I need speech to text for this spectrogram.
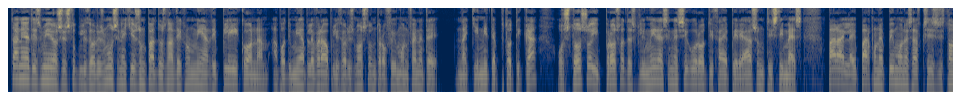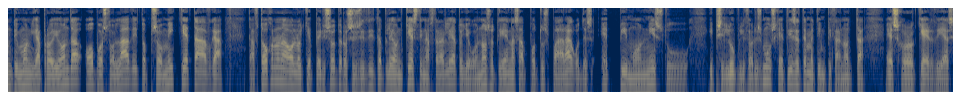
Τα νέα της μείωσης του πληθωρισμού συνεχίζουν πάντως να δείχνουν μια διπλή εικόνα. Από τη μία πλευρά, ο πληθωρισμός των τροφίμων φαίνεται να κινείται πτωτικά, ωστόσο οι πρόσφατες πλημμύρες είναι σίγουρο ότι θα επηρεάσουν τις τιμές. Παράλληλα υπάρχουν επίμονες αυξήσεις των τιμών για προϊόντα όπως το λάδι, το ψωμί και τα αυγά. Ταυτόχρονα όλο και περισσότερο συζητείται πλέον και στην Αυστραλία το γεγονός ότι ένας από τους παράγοντες επιμονής του υψηλού πληθωρισμού σχετίζεται με την πιθανότητα έσχοροκέρδειας.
